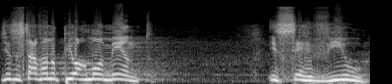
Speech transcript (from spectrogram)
Jesus estava no pior momento e serviu.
